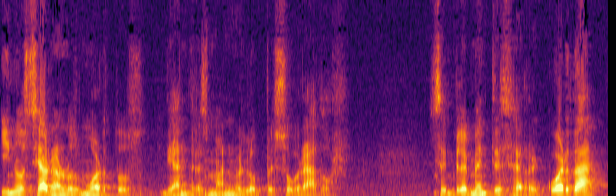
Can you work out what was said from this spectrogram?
Y no se hablan los muertos de Andrés Manuel López Obrador. Simplemente se recuerda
